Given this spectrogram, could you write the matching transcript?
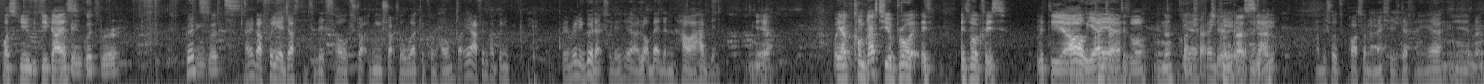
What's new with you guys? Been good, bro. Good. Been good. I think I've fully adjusted to this whole stru- new structure of working from home. But yeah, I think I've been been really good actually. Yeah, a lot better than how I have been. Yeah. Well, yeah. Congrats to your bro as, as well, Chris, with the uh, Oh, yeah, contract yeah. as well. You know. Contract, yeah, thank yeah. you. Congrats on Thank that. you. I'll be sure to pass on the message. Definitely. Yeah. Yeah, man.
